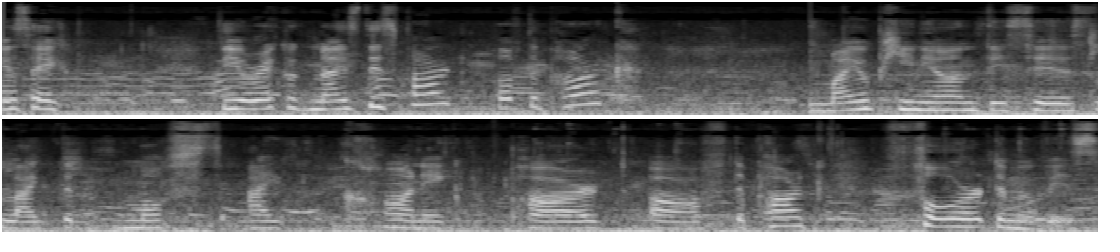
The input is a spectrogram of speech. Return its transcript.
You say? Do you recognize this part of the park? In my opinion, this is like the most iconic part of the park for the movies.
